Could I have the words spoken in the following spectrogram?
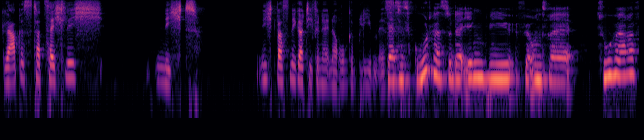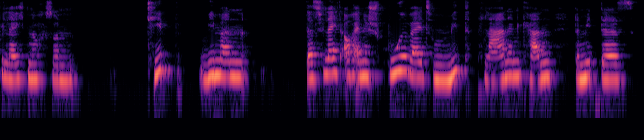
gab es tatsächlich nicht nicht, was negativ in Erinnerung geblieben ist. Das ist gut. Hast du da irgendwie für unsere Zuhörer vielleicht noch so einen Tipp, wie man das vielleicht auch eine Spur weit so mitplanen kann, damit das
